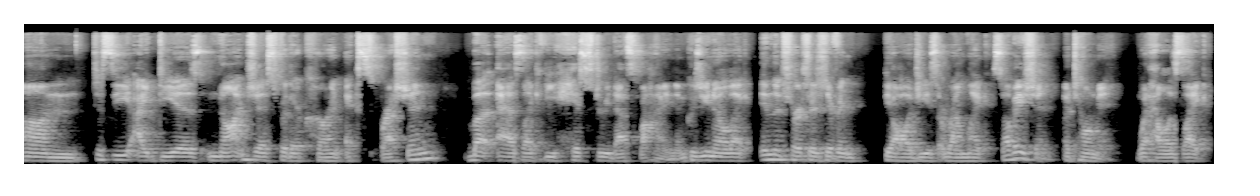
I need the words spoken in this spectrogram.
um, to see ideas not just for their current expression, but as like the history that's behind them. Because you know, like in the church, there's different theologies around like salvation, atonement, what hell is like.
